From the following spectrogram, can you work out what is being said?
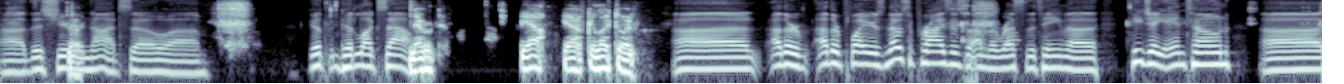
uh, this year or not. So uh, good good luck, Sal. Never. Yeah, yeah. Good luck to him. Uh, other other players, no surprises on the rest of the team. Uh, Tejay Antone. Uh,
